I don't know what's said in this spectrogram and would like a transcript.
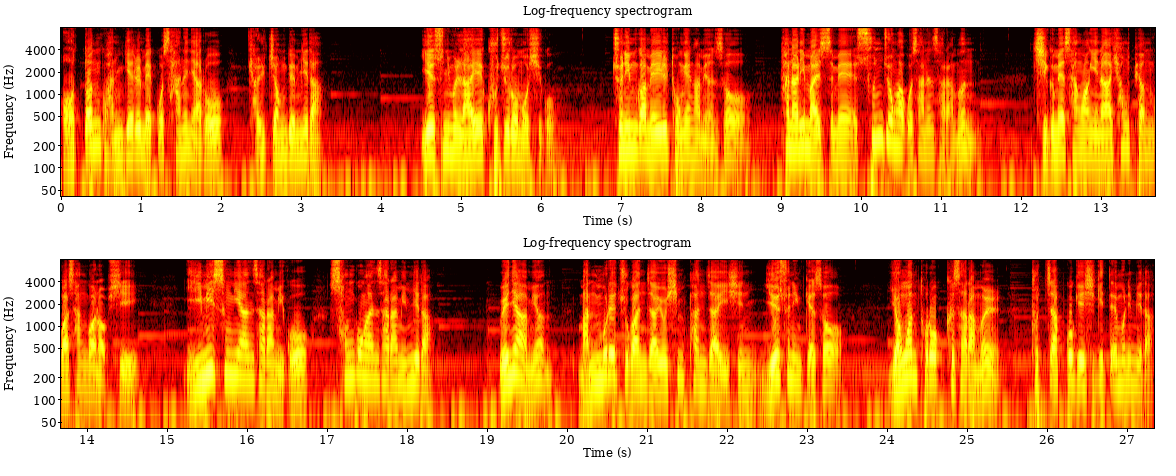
어떤 관계를 맺고 사느냐로 결정됩니다. 예수님을 나의 구주로 모시고 주님과 매일 동행하면서 하나님 말씀에 순종하고 사는 사람은 지금의 상황이나 형편과 상관없이 이미 승리한 사람이고 성공한 사람입니다. 왜냐하면 만물의 주관자요 심판자이신 예수님께서 영원토록 그 사람을 붙잡고 계시기 때문입니다.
